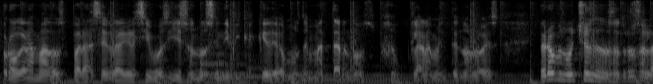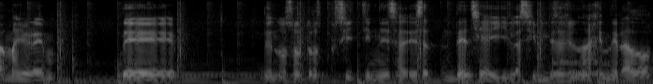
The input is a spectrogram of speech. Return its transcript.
programados para ser agresivos y eso no significa que debamos de matarnos, claramente no lo es, pero pues muchos de nosotros o la mayoría de, de nosotros pues sí tiene esa, esa tendencia y la civilización ha generado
